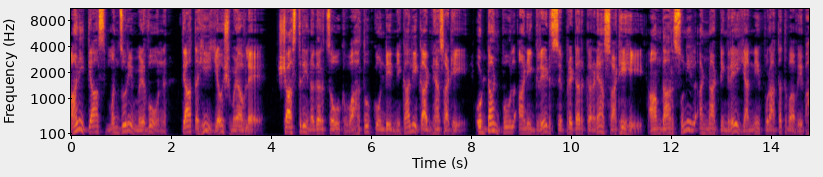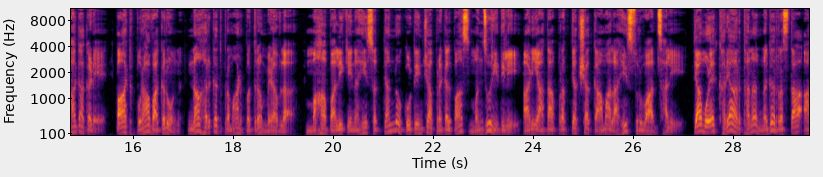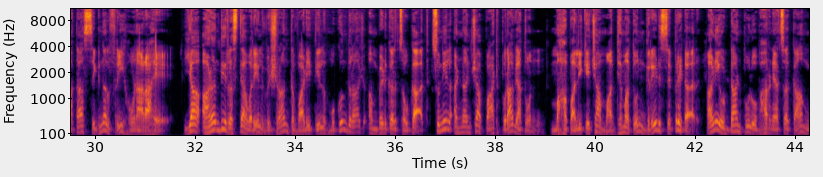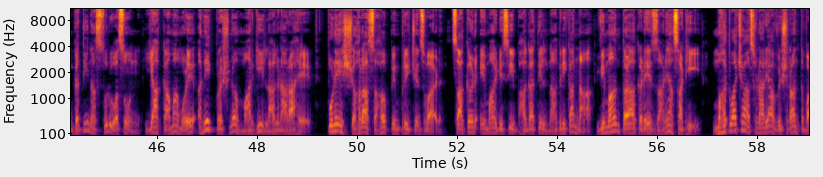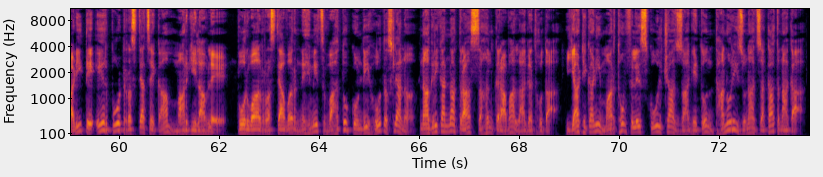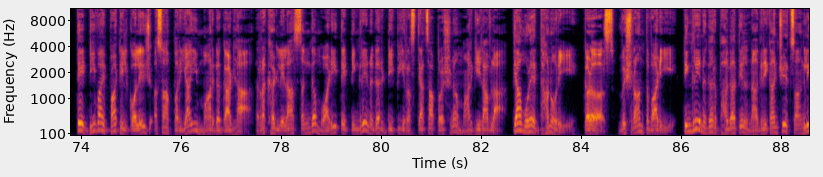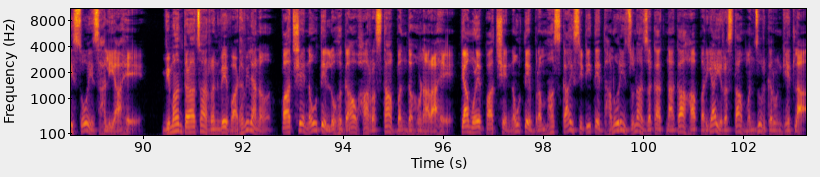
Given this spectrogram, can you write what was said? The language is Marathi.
आणि त्यास मंजुरी मिळवून त्यातही यश मिळवले. शास्त्री नगर चौक वाहतूक कोंडी निकाली काढण्यासाठी उड्डाणपूल आणि ग्रेड सेपरेटर करण्यासाठीही आमदार सुनील अण्णा टिंगरे यांनी पुरातत्व विभागाकडे पाठपुरावा करून ना हरकत प्रमाणपत्र मिळवलं. महापालिकेनंही सत्त्याण्णव कोटींच्या प्रकल्पास मंजुरी दिली आणि आता प्रत्यक्ष कामालाही सुरुवात झाली. त्यामुळे खऱ्या अर्थानं नगर रस्ता आता सिग्नल फ्री होणार आहे. या आळंदी रस्त्यावरील विश्रांतवाडीतील मुकुंदराज आंबेडकर चौकात सुनील अण्णांच्या पाठपुराव्यातून महापालिकेच्या माध्यमातून ग्रेड सेपरेटर आणि उड्डाणपूल उभारण्याचं काम गतीनं सुरू असून या कामामुळे अनेक प्रश्न मार्गी लागणार आहेत. पुणे शहरासह पिंपरी चिंचवड चाकण एमआयडीसी भागातील नागरिकांना विमानतळाकडे जाण्यासाठी महत्त्वाच्या असणाऱ्या विश्रांतवाडी ते एअरपोर्ट रस्त्याचे काम मार्गी लावले. पोरवाल रस्त्यावर नेहमीच वाहतूक कोंडी होत असल्यानं नागरिकांना त्रास सहन करावा लागत होता. या ठिकाणी मार्थोम फिलिस स्कूलच्या जागेतून धानोरी जुना जकात नाका ते डी वाय पाटील कॉलेज असा पर्यायी मार्ग काढला. रखडलेला संगमवाडी ते टिंगरेनगर डीपी रस्त्याचा प्रश्न मार्गी लावला. त्यामुळे धानोरी कळस विश्रांतवाडी टिंगरेनगर भागातील नागरिकांची चांगली सोय झाली आहे. विमानतळाचा रनवे वाढविल्यानं पाचशे नऊ ते लोहगाव हा रस्ता बंद होणार आहे. त्यामुळे पाचशे नऊ ते ब्रह्मा स्काय सिटी ते धानोरी जुना जकात नाका हा पर्यायी रस्ता मंजूर करून घेतला.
